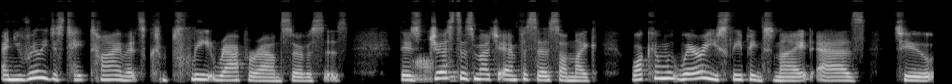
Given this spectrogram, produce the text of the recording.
and you really just take time it's complete wraparound services. There's just as much emphasis on like what can we, where are you sleeping tonight as to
